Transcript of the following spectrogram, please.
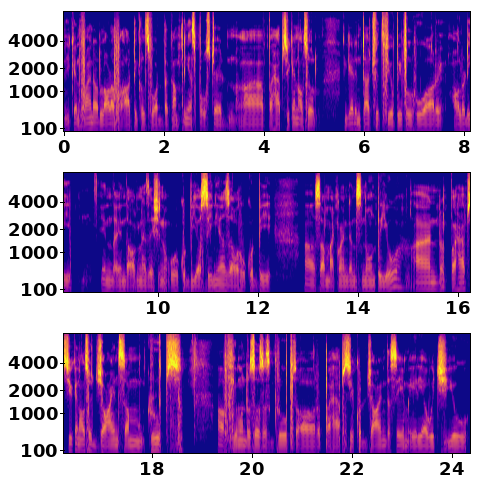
You can find out a lot of articles what the company has posted. Uh, perhaps you can also get in touch with few people who are already in the in the organization who could be your seniors or who could be uh, some acquaintance known to you and perhaps you can also join some groups of human resources groups or perhaps you could join the same area which you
